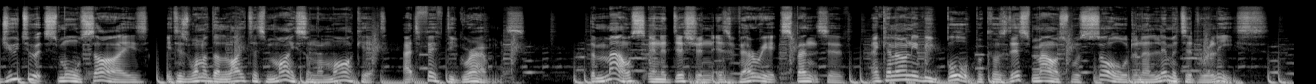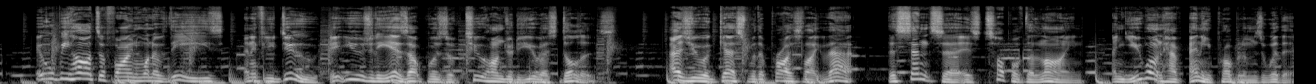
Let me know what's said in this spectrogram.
Due to its small size, it is one of the lightest mice on the market at 50 grams. The mouse, in addition, is very expensive and can only be bought because this mouse was sold in a limited release. It will be hard to find one of these, and if you do, it usually is upwards of 200 US dollars. As you would guess with a price like that, the sensor is top of the line, and you won't have any problems with it.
